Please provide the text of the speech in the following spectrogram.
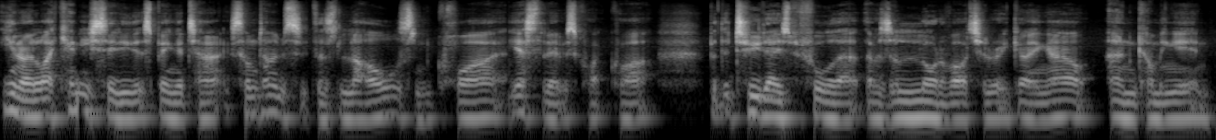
you know, like any city that's being attacked, sometimes there's lulls and quiet. Yesterday it was quite quiet, but the two days before that, there was a lot of artillery going out and coming in.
